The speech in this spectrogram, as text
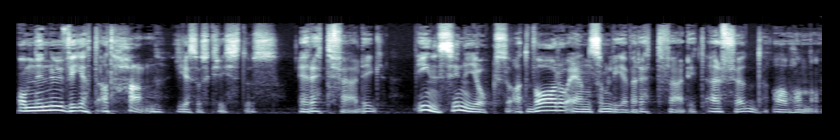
Om ni nu vet att han, Jesus Kristus, är rättfärdig inser ni också att var och en som lever rättfärdigt är född av honom.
